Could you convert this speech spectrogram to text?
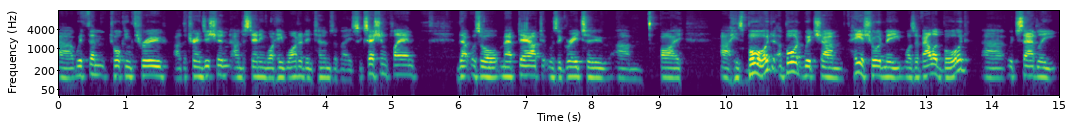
Uh, with them, talking through uh, the transition, understanding what he wanted in terms of a succession plan. That was all mapped out. It was agreed to um, by uh, his board, a board which um, he assured me was a valid board, uh, which sadly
